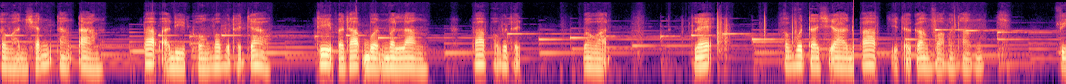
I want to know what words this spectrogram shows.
สวรรค์ชั้นต่างๆ ภาพอดีตของพระพุทธเจ้า ที่ประทับบนบัลลังก์ภาพพระพุทธประวัติ และพระพุทธชาดภาพจิตรกรรมฝาผนัง ฝี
